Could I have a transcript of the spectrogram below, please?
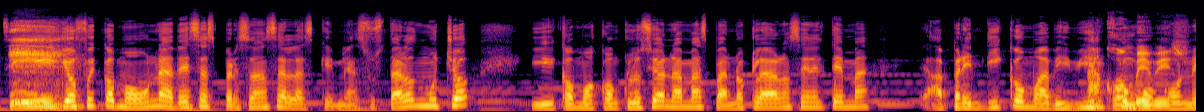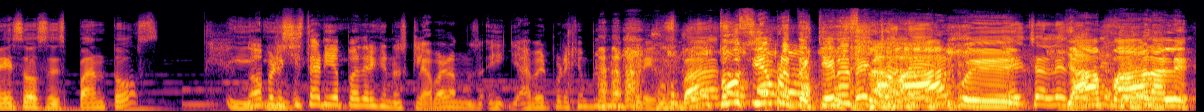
Sí, yo fui como una de esas personas a las que me asustaron mucho y como conclusión, nada más para no clavarnos en el tema, aprendí como a vivir A como con esos espantos. Y, No, pero y- sí estaría padre que nos claváramos. Eh, A ver, por ejemplo, una pregunta. va, Tú siempre te quieres Pues clavar, échale, güey. Ya, párale.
